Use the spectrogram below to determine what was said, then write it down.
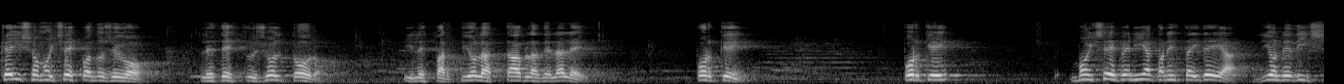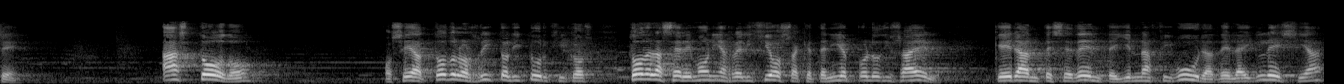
¿Qué hizo Moisés cuando llegó? Les destruyó el toro y les partió las tablas de la ley. ¿Por qué? Porque Moisés venía con esta idea. Dios le dice, haz todo, o sea, todos los ritos litúrgicos, todas las ceremonias religiosas que tenía el pueblo de Israel, que era antecedente y una figura de la iglesia,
